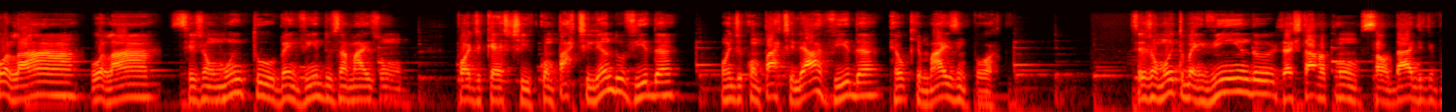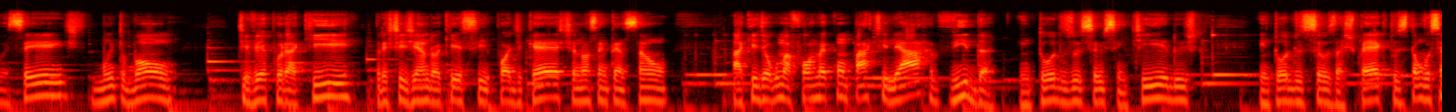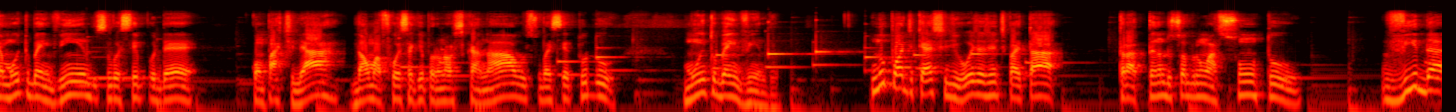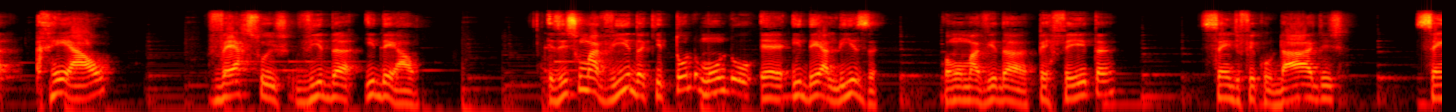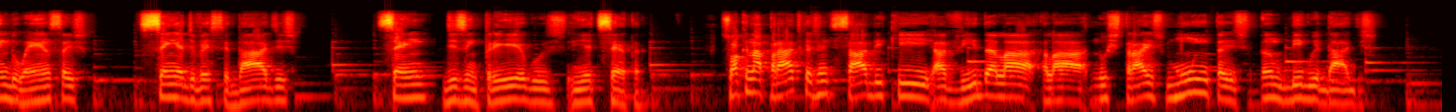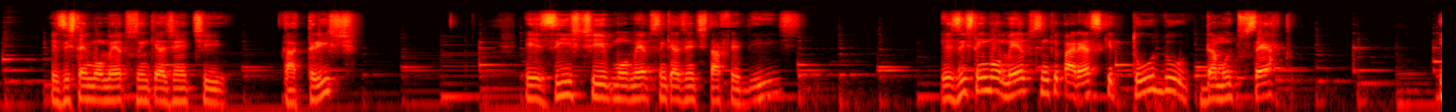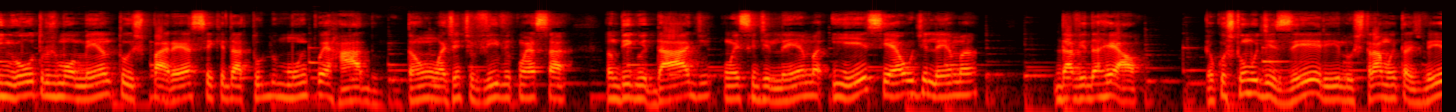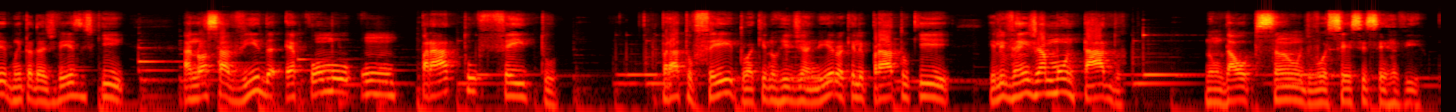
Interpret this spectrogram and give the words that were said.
Olá, olá, sejam muito bem-vindos a mais um podcast Compartilhando Vida, onde compartilhar vida é o que mais importa. Sejam muito bem-vindos, já estava com saudade de vocês, muito bom te ver por aqui, prestigiando aqui esse podcast. Nossa intenção aqui de alguma forma é compartilhar vida em todos os seus sentidos, em todos os seus aspectos. Então você é muito bem-vindo. Se você puder compartilhar, dar uma força aqui para o nosso canal, isso vai ser tudo muito bem-vindo. No podcast de hoje a gente vai estar tá tratando sobre um assunto vida real versus vida ideal. Existe uma vida que todo mundo é, idealiza como uma vida perfeita, sem dificuldades, sem doenças, sem adversidades, sem desempregos e etc. Só que na prática a gente sabe que a vida ela, ela nos traz muitas ambiguidades. Existem momentos em que a gente está triste, existem momentos em que a gente está feliz, existem momentos em que parece que tudo dá muito certo em outros momentos parece que dá tudo muito errado. Então a gente vive com essa ambiguidade, com esse dilema, e esse é o dilema da vida real. Eu costumo dizer e ilustrar muitas vezes, muitas das vezes que a nossa vida é como um prato feito. Prato feito aqui no Rio de Janeiro, aquele prato que ele vem já montado, não dá opção de você se servir.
